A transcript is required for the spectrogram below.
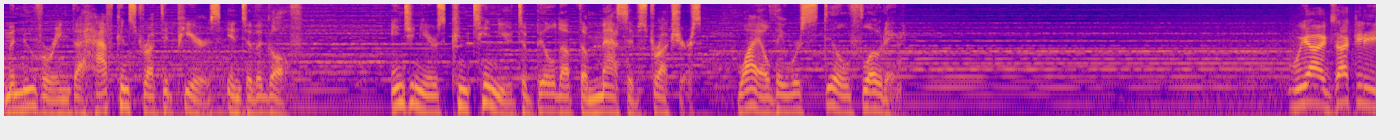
Maneuvering the half-constructed piers into the Gulf. Engineers continued to build up the massive structures while they were still floating. We are exactly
